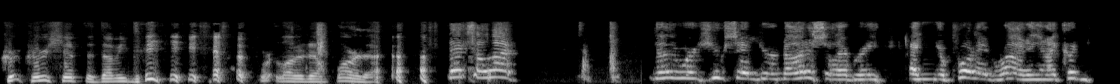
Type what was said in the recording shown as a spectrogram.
Cru- cruise ship, the dummy dinghy, Fort Lauderdale, Florida. Thanks a lot. In other words, you said you're not a celebrity, and you put it in writing, and I couldn't.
